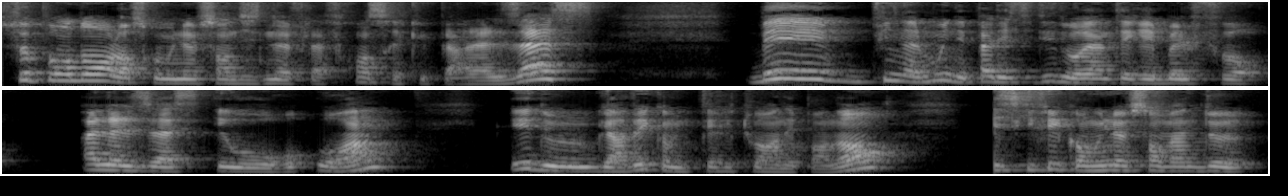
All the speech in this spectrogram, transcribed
Cependant, lorsqu'en 1919 la France récupère l'Alsace, mais finalement il n'est pas décidé de réintégrer Belfort à l'Alsace et au, Rhin et de le garder comme territoire indépendant. Et ce qui fait qu'en 1922,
